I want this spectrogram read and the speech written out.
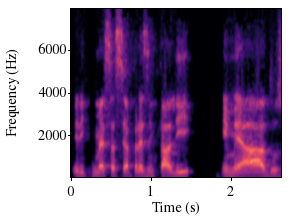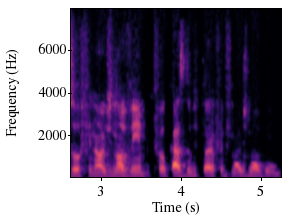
ele começa a se apresentar ali em meados ou final de novembro, que foi o caso do Vitória, foi final de novembro.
